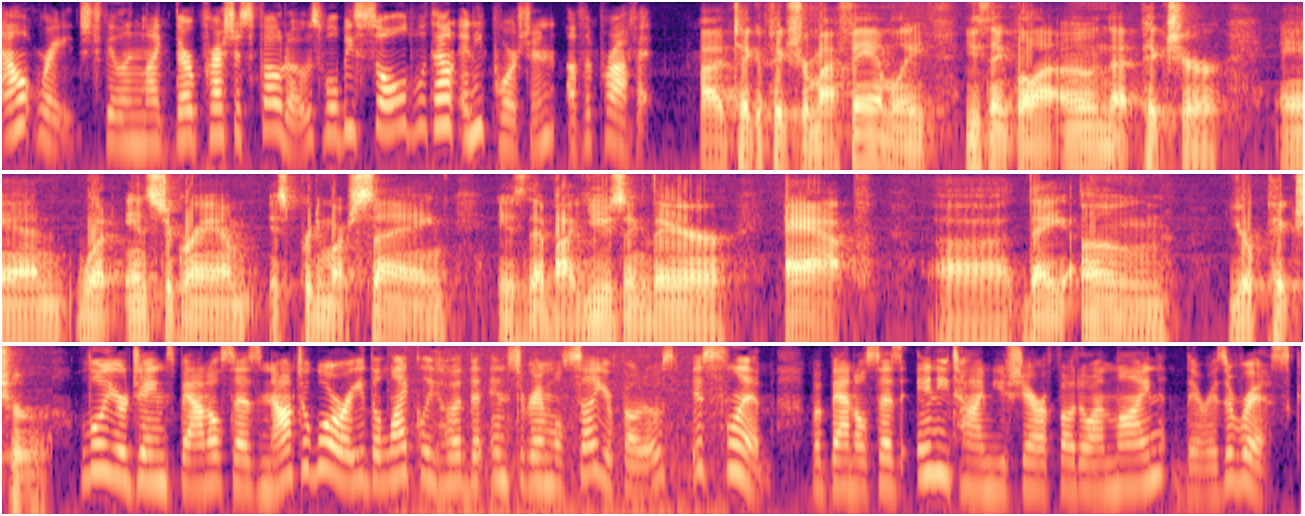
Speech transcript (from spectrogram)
outraged, feeling like their precious photos will be sold without any portion of the profit. I take a picture of my family, you think, well, I own that picture. And what Instagram is pretty much saying is that by using their app, uh, they own your picture. Lawyer James Battle says not to worry, the likelihood that Instagram will sell your photos is slim. But Battle says anytime you share a photo online, there is a risk.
